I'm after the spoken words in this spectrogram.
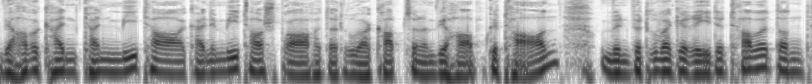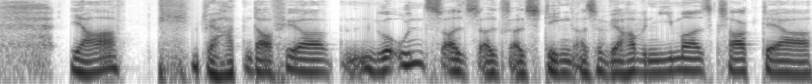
wir haben kein, kein Meta, keine Metasprache darüber gehabt, sondern wir haben getan. Und wenn wir drüber geredet haben, dann, ja, wir hatten dafür nur uns als, als, als Ding. Also wir haben niemals gesagt, der,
